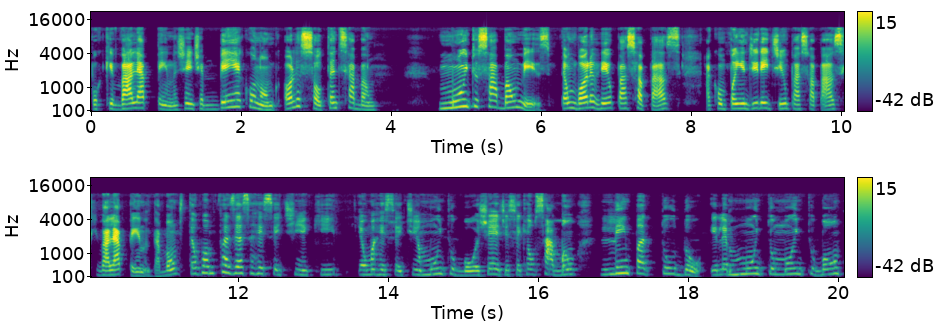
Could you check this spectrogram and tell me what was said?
porque vale a pena. Gente, é bem econômico. Olha só o tanto de sabão muito sabão mesmo. Então, bora ver o passo a passo. Acompanha direitinho o passo a passo, que vale a pena, tá bom? Então, vamos fazer essa receitinha aqui. É uma receitinha muito boa, gente. Esse aqui é um sabão limpa tudo. Ele é muito, muito bom.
